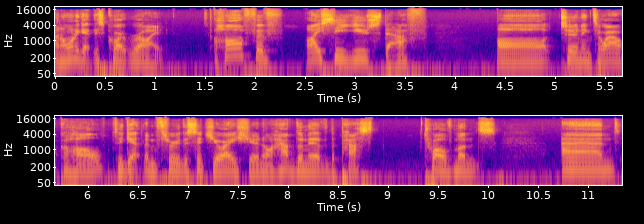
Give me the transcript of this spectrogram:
and I want to get this quote right, half of ICU staff are turning to alcohol to get them through the situation or have done over the past 12 months and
